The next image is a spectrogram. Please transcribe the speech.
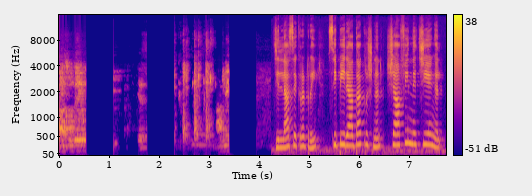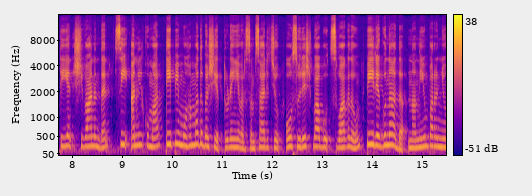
വാസുദേവ് ജില്ലാ secretary C P Radhakrishnan Shafi Nechiyengal T N Sivanandan C Anilkumar T P Muhammad Basheer തുടങ്ങിയവർ സംസാരിച്ചു. ഒ സുരേഷ് ബാബു സ്വാഗതവും പി രഘുനാഥ് നന്ദിയും പറഞ്ഞു.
